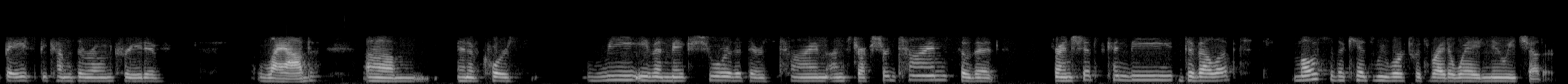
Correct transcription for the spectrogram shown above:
space becomes their own creative lab, um, and of course, we even make sure that there's time, unstructured time, so that friendships can be developed. Most of the kids we worked with right away knew each other,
